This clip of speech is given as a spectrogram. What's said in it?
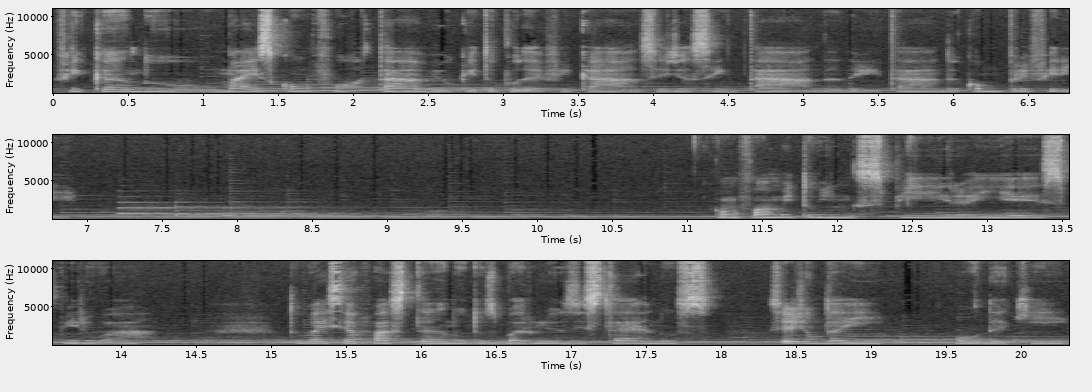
ficando o mais confortável que tu puder ficar, seja sentada, deitada, como preferir. Conforme tu inspira e expira o ar, tu vai se afastando dos barulhos externos, sejam daí ou daqui,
